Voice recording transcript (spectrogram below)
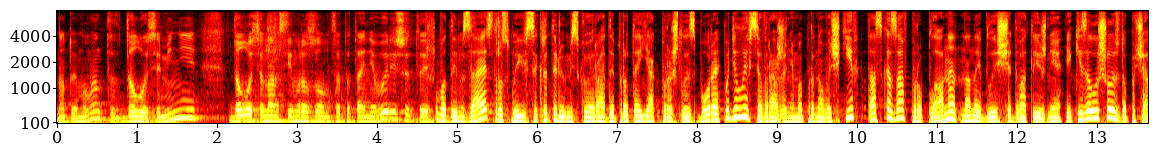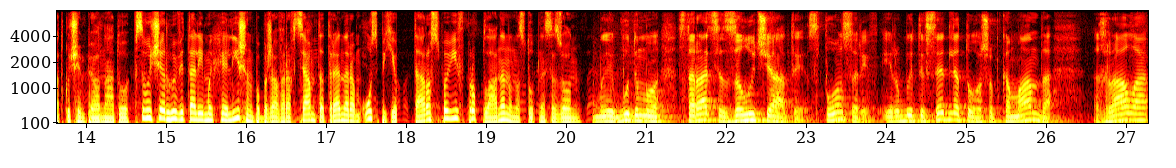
На той момент вдалося мені, вдалося нам всім разом це питання вирішити. Вадим Заєць розповів секретарю міської ради про те, як пройшли збори, поділився враженнями про новачків та сказав про плани на найближчі два тижні, які залишились до початку чемпіонату. В свою чергу Віталій Михайлішин побажав гравцям та тренерам успіхів та розповів про плани на наступний сезон. Ми будемо старатися залучати спонсорів і робити все для того, щоб команда грала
